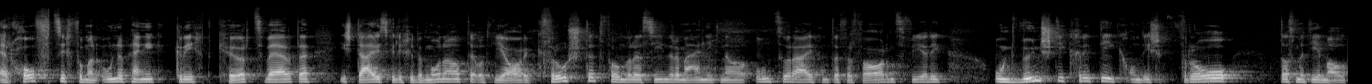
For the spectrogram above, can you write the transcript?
erhofft sich von einem unabhängigen Gericht gehört zu werden, ist teilweise vielleicht über Monate oder Jahre gefrustet von einer seiner Meinung nach unzureichenden Verfahrensführung und wünscht die Kritik und ist froh, dass man die mal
